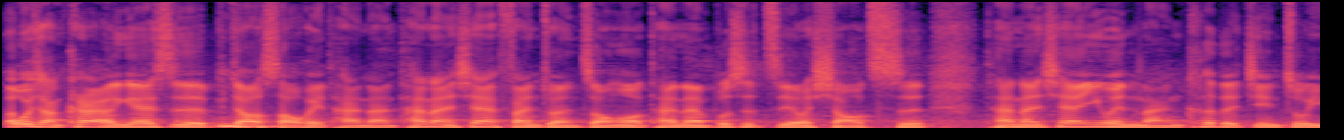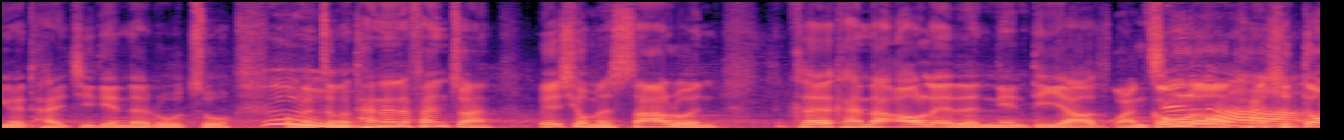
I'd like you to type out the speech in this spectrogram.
我想，凯尔应该是比较少回台南。台南现在反转中哦，台南不是只有小吃，台南现在因为南科的进驻，因为台积电的入驻，我们整个台南的翻转，尤其我们沙轮可以看到奥莱的年底要完工了，开始动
